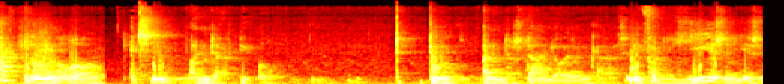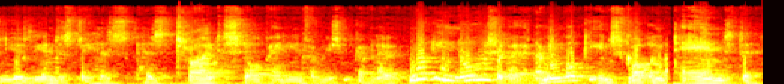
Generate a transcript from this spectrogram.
are playing along. It's no wonder people understand oil and gas. I mean, for years and years and years, the industry has, has tried to stop any information coming out. Nobody knows about it. I mean, nobody in Scotland tends to,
